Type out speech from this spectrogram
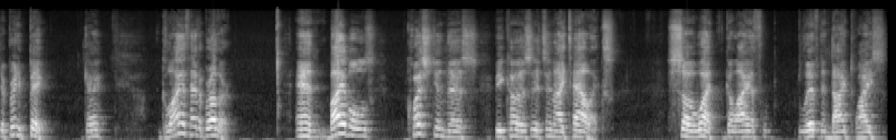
They're pretty big. Okay? Goliath had a brother and Bibles question this because it's in italics. So what? Goliath lived and died twice?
